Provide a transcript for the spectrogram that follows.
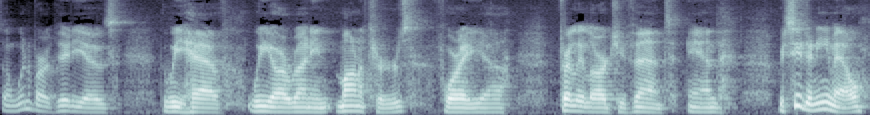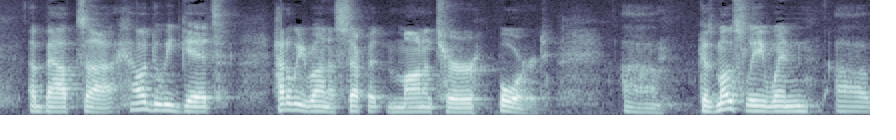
So in one of our videos that we have, we are running monitors for a uh, fairly large event and received an email about uh, how do we get, how do we run a separate monitor board? Because uh, mostly when uh,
